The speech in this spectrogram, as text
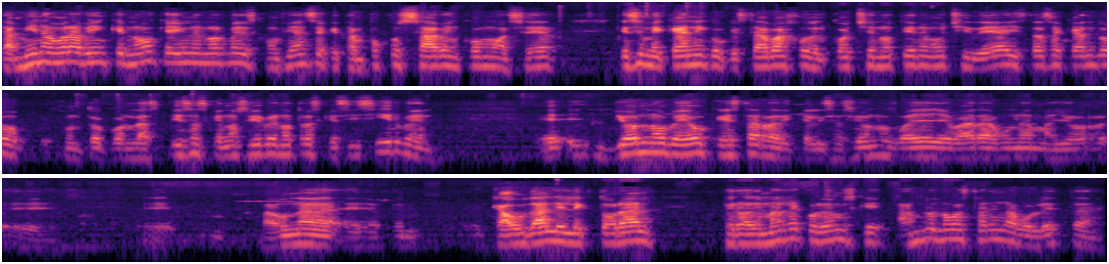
también ahora ven que no, que hay una enorme desconfianza, que tampoco saben cómo hacer, que ese mecánico que está abajo del coche no tiene mucha idea y está sacando, junto con las piezas que no sirven, otras que sí sirven. Eh, yo no veo que esta radicalización nos vaya a llevar a una mayor, eh, a una caudal electoral pero además recordemos que AMLO no va a estar en la boleta.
